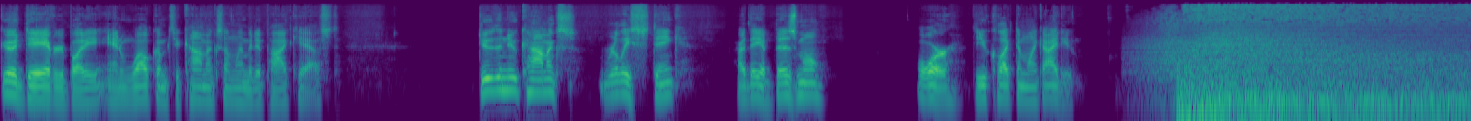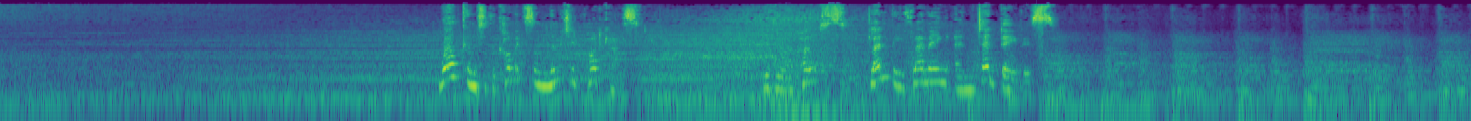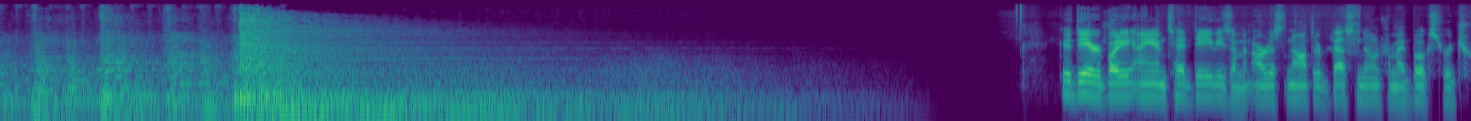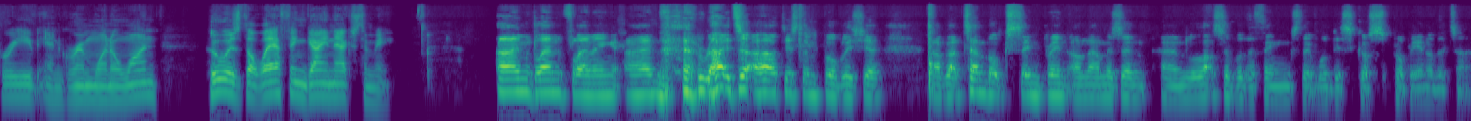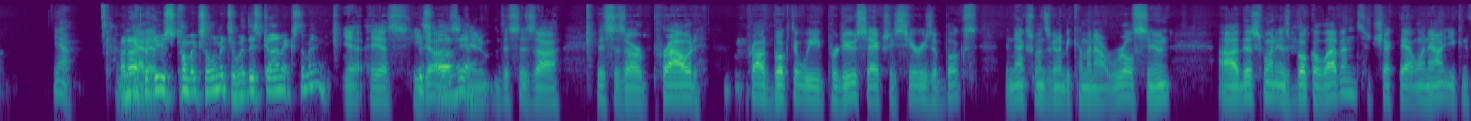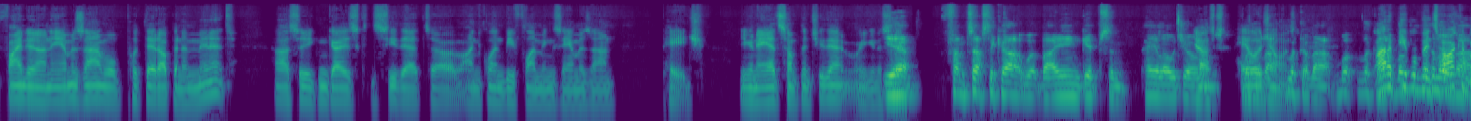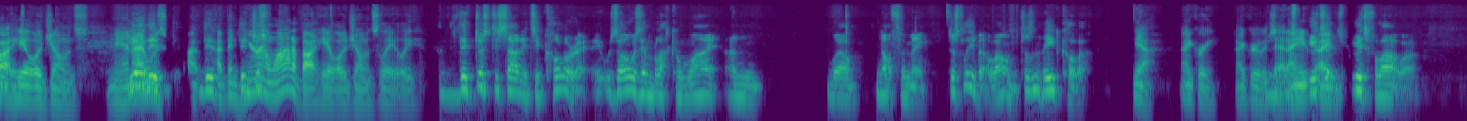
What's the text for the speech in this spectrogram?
Good day, everybody, and welcome to Comics Unlimited podcast. Do the new comics really stink? Are they abysmal? Or do you collect them like I do? Welcome to the Comics Unlimited podcast with your hosts, Glenn B. Fleming and Ted Davis. Good day, everybody. I am Ted Davies. I'm an artist and author, best known for my books Retrieve and Grim 101. Who is the laughing guy next to me? I'm Glenn Fleming. I'm a writer, artist, and publisher. I've got 10 books in print on Amazon and lots of other things that we'll discuss probably another time. Yeah. And I produce Comics Unlimited with this guy next to me. Yeah, yes, he this does. And this is uh this is our proud proud book that we produce, actually series of books the next one's going to be coming out real soon. Uh, this one is book 11, so check that one out. You can find it on Amazon. We'll put that up in a minute, uh, so you can guys can see that uh, on Glenn B. Fleming's Amazon page. You're going to add something to that, or are you going to? Yeah, fantastic artwork by Ian Gibson, Halo Jones. Yes, Halo look Jones. Look at that. Look, look a lot of people have been talking about Halo Jones. Man, yeah, I was they, I've been hearing just, a lot about Halo Jones lately. They've just decided to color it. It was always in black and white, and well, not for me. Just leave it alone. It doesn't need color. Yeah, I agree. I agree with it's, that. It's, I, beautiful, I, it's beautiful artwork.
